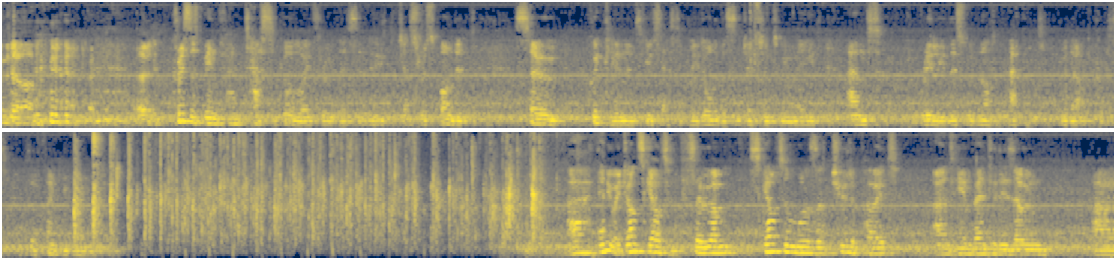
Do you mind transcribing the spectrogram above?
In the dark. uh, Chris has been fantastic all the way through this. He's just responded so quickly and enthusiastically to all of the suggestions we made, and really this would not have happened without Chris. So thank you very much. Uh, anyway, John Skelton. So um, Skelton was a Tudor poet, and he invented his own uh,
